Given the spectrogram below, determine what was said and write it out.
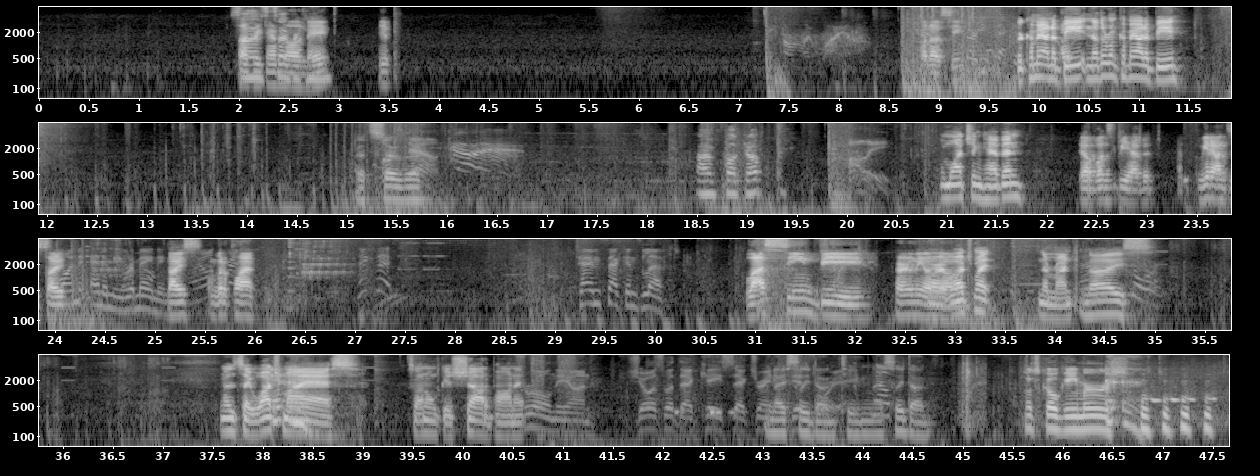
Cypher it's camera on A. Yep. What I see? They're coming out of B. Another one coming out of B. That's so good. I'm fucked up. I'm watching Heaven. Yeah, one's gonna be heaven. I'm getting onto site. One enemy remaining. Nice. I'm gonna plant. Ten seconds left. Last scene B. Currently All right, unknown. watch my. Never mind. Nice. I was say, watch my ass, so I don't get shot upon it. Show us what that Nicely done, team. Nicely done. Let's go, gamers.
